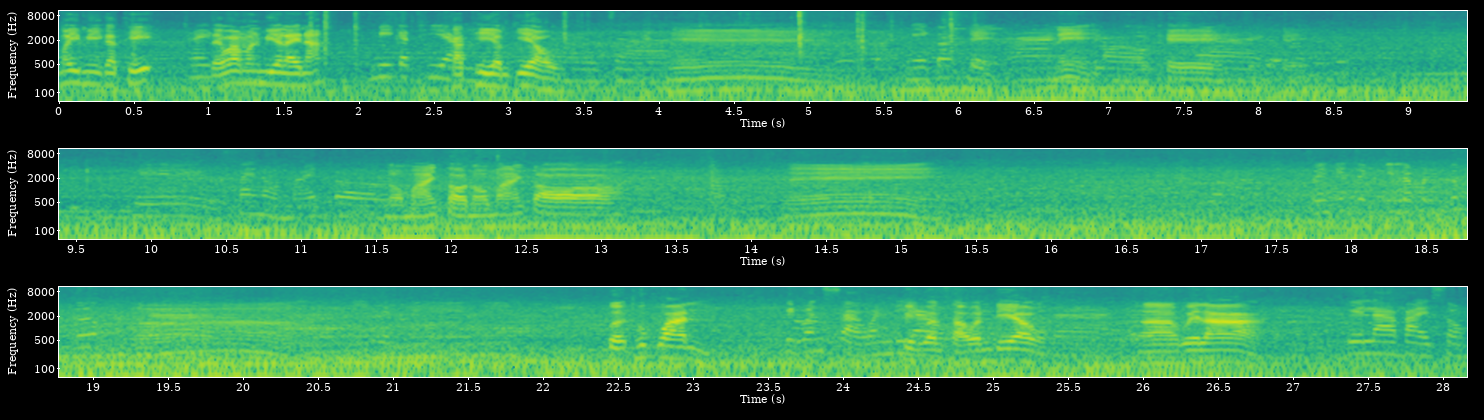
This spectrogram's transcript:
ไม่มีกะทิ ใช่แต่ว่ามันมีอะไรนะ มีกระเทียมกระเทียมเจียวใช่จ้านี่นี่ก็เสร็จอ่านี่พโอเค ใช่ โอเค โอเคไส้หน่อไม้ต่อ หน่อไม้ ต่อหน่อไม้ต่อนี่ไส้นี้จะกินแล้วมันกึ๊บกึ๊บอ่ามีเห็นมีมีเปิดทุกวันปิดวันเสาร์วันเดียวปิดวันเสาร์วันเดียวใช่อ่าเวลา เวลาบ่ายสอง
